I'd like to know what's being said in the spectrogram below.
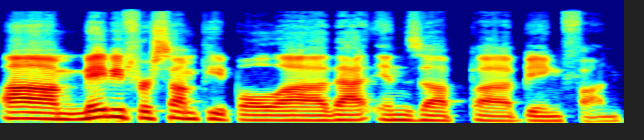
um, maybe for some people uh, that ends up uh, being fun.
